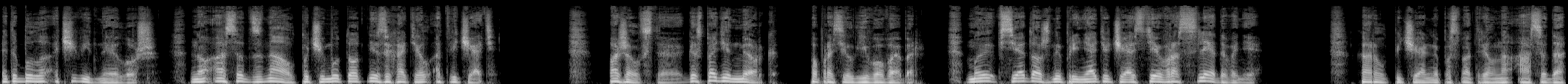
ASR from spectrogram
Это была очевидная ложь, но Асад знал, почему тот не захотел отвечать. «Пожалуйста, господин Мёрк», — попросил его Вебер, — «мы все должны принять участие в расследовании». Карл печально посмотрел на Асада.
